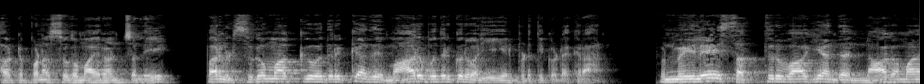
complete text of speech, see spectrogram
அவர்கிட்ட போனா சுகமாயிரும் சொல்லி பாருங்கள் சுகமாக்குவதற்கு அது மாறுவதற்கு ஒரு வழியை ஏற்படுத்தி கொடுக்கிறார். உண்மையிலே சத்துருவாகி அந்த நாகமான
